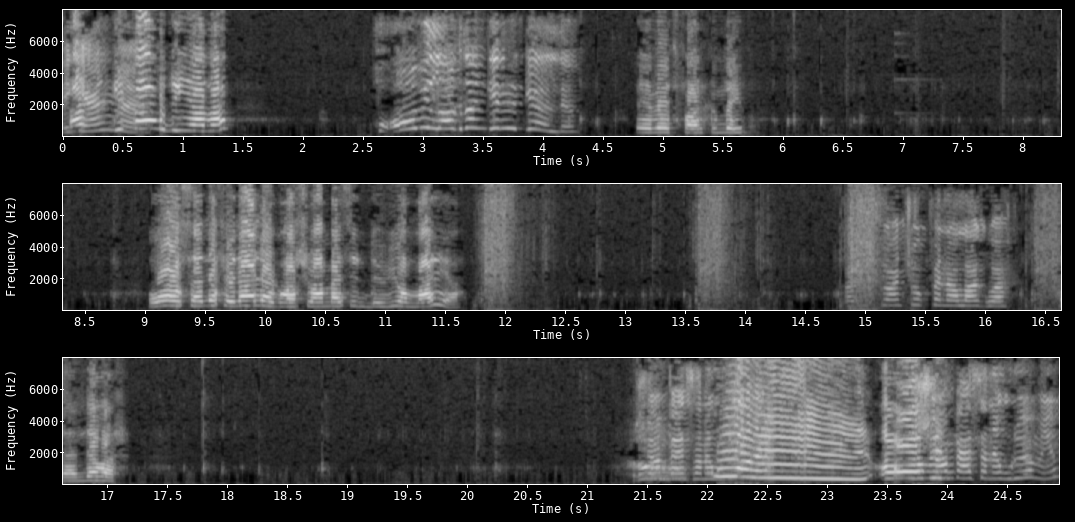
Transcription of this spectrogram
E Bak, gelme. git lan bu dünyadan. Ho- Abi lagdan geri geldim. Evet farkındayım. Oo sende fena lag var. Şu an ben seni dövüyorum var ya. Abi şu an çok fena lag var. Sende var. Şu an ben sana vuruyorum. Oy! Şu Abi. an ben sana vuruyor muyum?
